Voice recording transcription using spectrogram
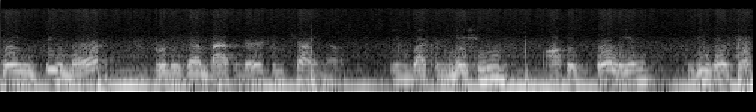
James Seymour, British ambassador to China, in recognition of his brilliant leadership,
